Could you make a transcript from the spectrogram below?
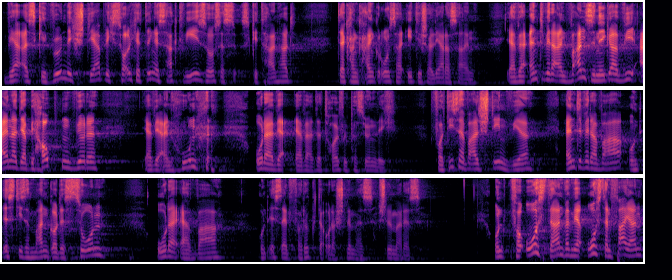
Wer als gewöhnlich sterblich solche Dinge sagt, wie Jesus es getan hat, der kann kein großer ethischer Lehrer sein. Er wäre entweder ein Wahnsinniger, wie einer, der behaupten würde, er wäre ein Huhn, oder er wäre wär der Teufel persönlich. Vor dieser Wahl stehen wir. Entweder war und ist dieser Mann Gottes Sohn, oder er war und ist ein Verrückter oder Schlimmes, Schlimmeres. Und vor Ostern, wenn wir Ostern feiern,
